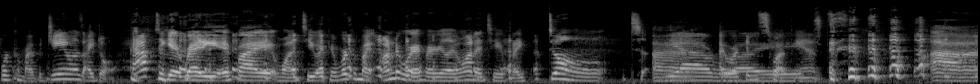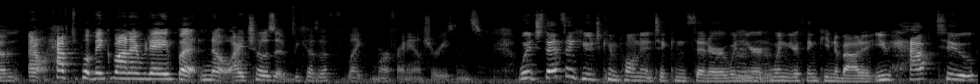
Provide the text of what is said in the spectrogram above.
work in my pajamas. I don't have to get ready if I want to. I can work in my underwear if I really wanted to, but I don't. Uh, Yeah, I work in sweatpants. um, I don't have to put makeup on every day, but no, I chose it because of like more financial reasons. Which that's a huge component to consider when you're when you're thinking about it. You have to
